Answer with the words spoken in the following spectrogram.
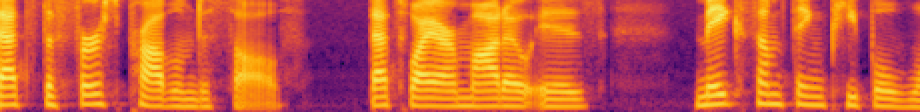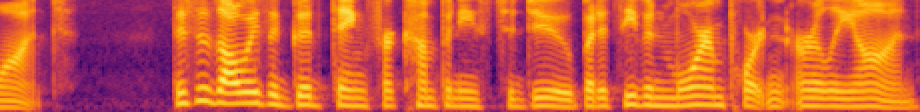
That's the first problem to solve. That's why our motto is make something people want. This is always a good thing for companies to do, but it's even more important early on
